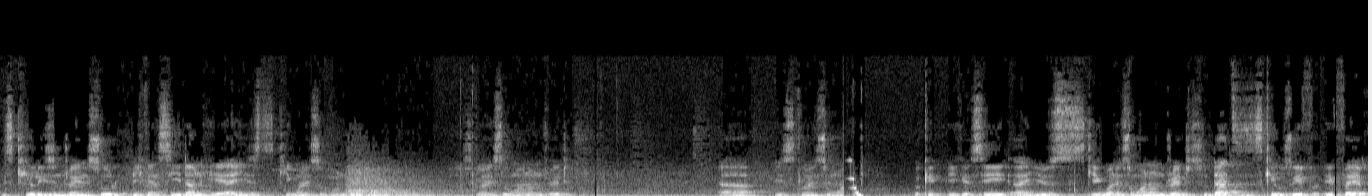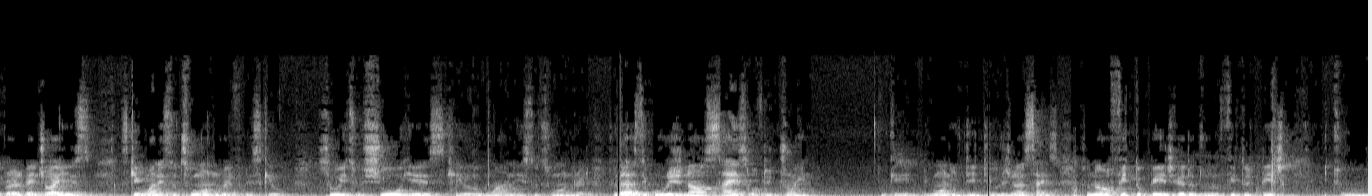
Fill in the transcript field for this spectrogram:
The scale is in drawing. So you can see down here I used scale 1 is to 100 scale 1 is to 100 uh, 1 is to 1 okay you can see I use scale 1 is to 100 so that is the scale. So if, if uh, peradventure I use scale 1 is to 200 for the scale so it will show here scale 1 is to 200 so that's the original size of the drawing okay? The one you did the original size. So now fit to page if you do fit to page it will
